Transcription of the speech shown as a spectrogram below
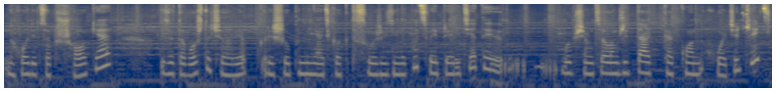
находятся в шоке из-за того, что человек решил поменять как-то свой жизненный путь, свои приоритеты, в общем, в целом жить так, как он хочет жить,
